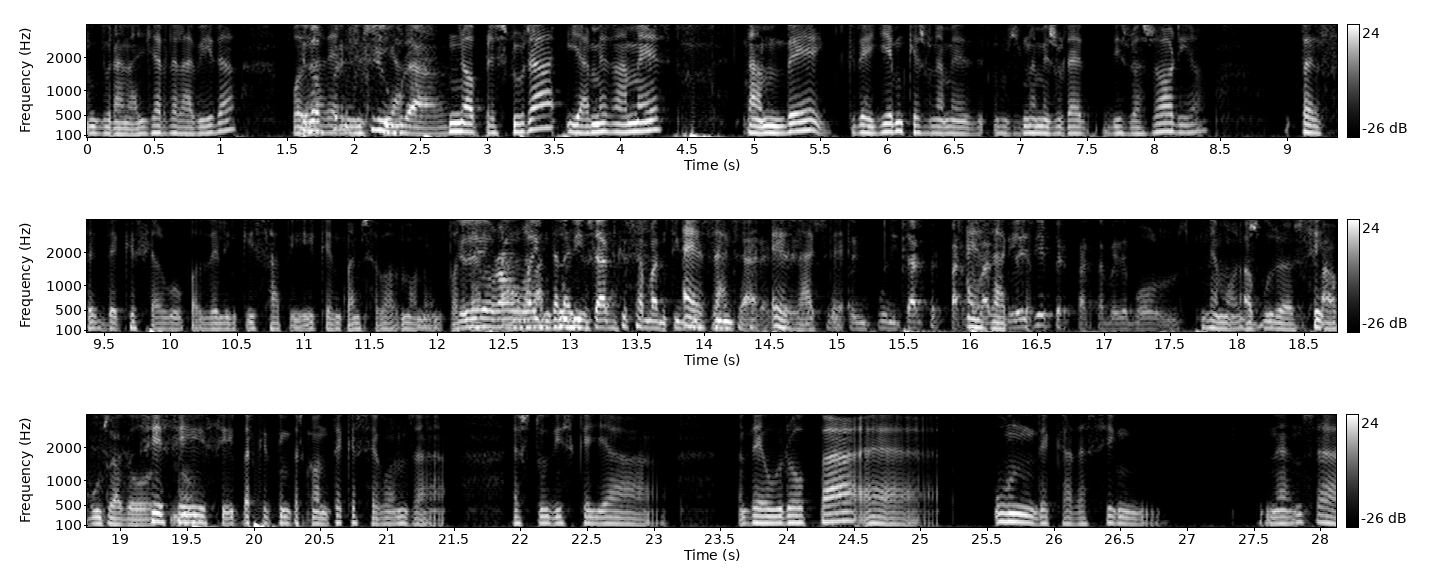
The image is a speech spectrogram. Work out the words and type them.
durant el llarg de la vida podrà no denunciar. No prescriurà i, a més a més, també creiem que és una, és una mesura dissuasòria pel fet de que si algú vol delinquir sàpigui que en qualsevol moment pot estar davant la de la impunitat que s'ha mantingut exacte, fins ara. Exacte. Que impunitat per part de l'Església i per part també de molts, de molts abus, sí. abusadors. Sí, sí, no? sí, perquè tinc per compte que segons eh, estudis que hi ha d'Europa, eh, un de cada cinc nens eh,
